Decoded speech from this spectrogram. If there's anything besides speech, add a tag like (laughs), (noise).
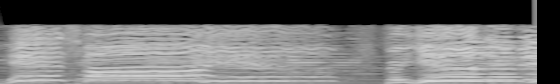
It's for you, for you to be.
